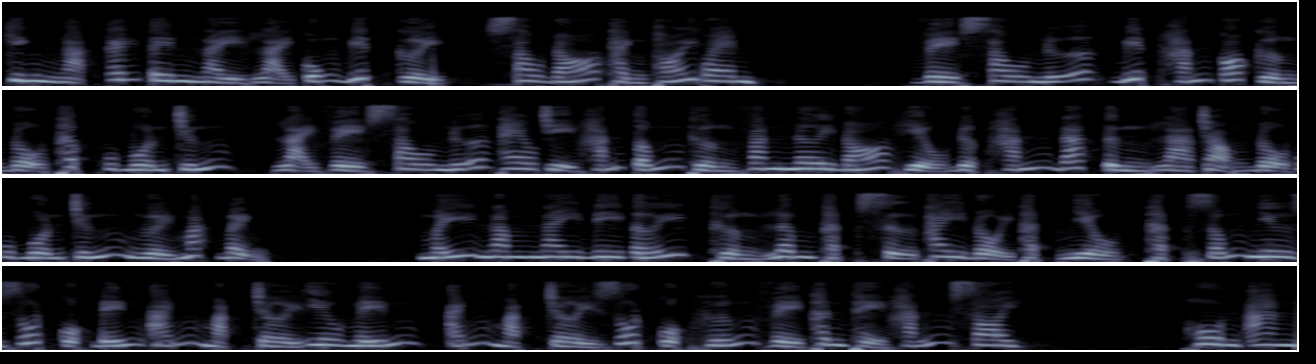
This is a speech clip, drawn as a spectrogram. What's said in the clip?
kinh ngạc cái tên này lại cũng biết cười, sau đó thành thói quen. Về sau nữa biết hắn có cường độ thấp u buồn chứng, lại về sau nữa theo chỉ hắn Tống Thường Văn nơi đó hiểu được hắn đã từng là trọng độ u buồn chứng người mắc bệnh. Mấy năm nay đi tới, Thường Lâm thật sự thay đổi thật nhiều, thật giống như rốt cuộc đến ánh mặt trời yêu mến, ánh mặt trời rốt cuộc hướng về thân thể hắn soi. Hôn an,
